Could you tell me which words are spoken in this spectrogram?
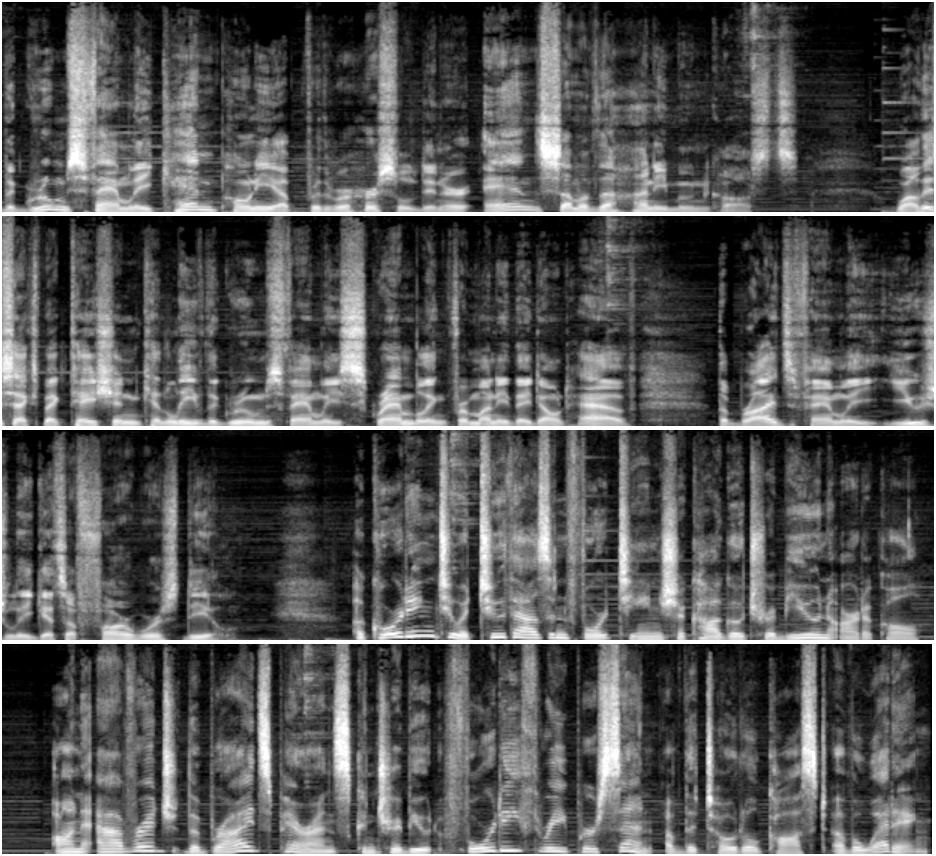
the groom's family can pony up for the rehearsal dinner and some of the honeymoon costs. While this expectation can leave the groom's family scrambling for money they don't have, the bride's family usually gets a far worse deal. According to a 2014 Chicago Tribune article, on average, the bride's parents contribute 43% of the total cost of a wedding.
